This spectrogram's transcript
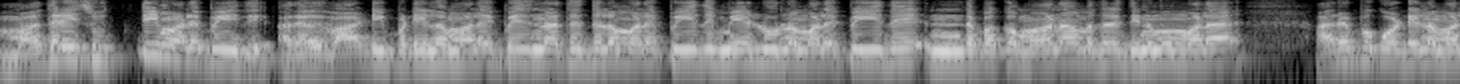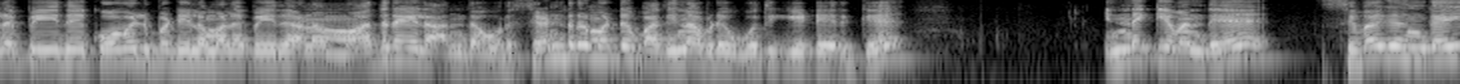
மதுரை சுற்றி மழை பெய்யுது. அதாவது வாட்டிப்பட்டியில் மழை பெய்யுது நத்தத்தில் மழை பெய்யுது மேலூரில் மழை பெய்யுது இந்த பக்கம் மானாமதுரை தினமும் மழை அருப்புக்கோட்டையில் மழை பெய்யுது கோவில்பட்டியில் மழை பெய்யுது. ஆனால் மதுரையில் அந்த ஒரு சென்டர் மட்டும் பார்த்தீங்கன்னா அப்படியே ஒதுக்கிட்டே இருக்குது இன்றைக்கி வந்து சிவகங்கை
